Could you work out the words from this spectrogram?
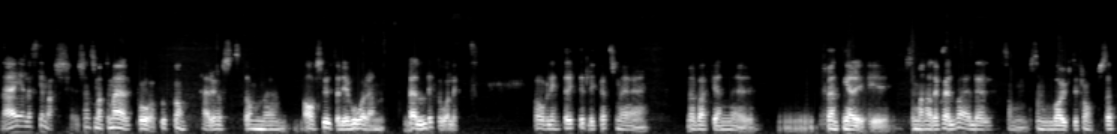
nej, en läskig match. Det känns som att de är på uppgång här i höst. De eh, avslutade i våren väldigt dåligt. Har väl inte riktigt lyckats med, med varken eh, förväntningar i, som man hade själva eller som, som var utifrån. Så att,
